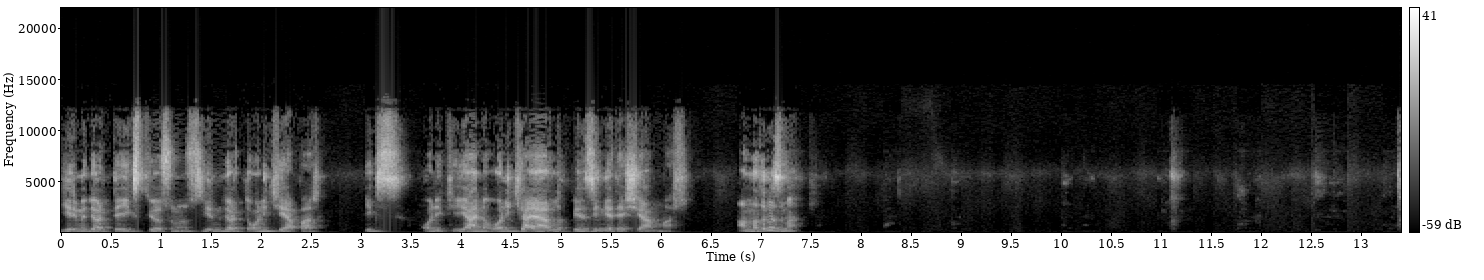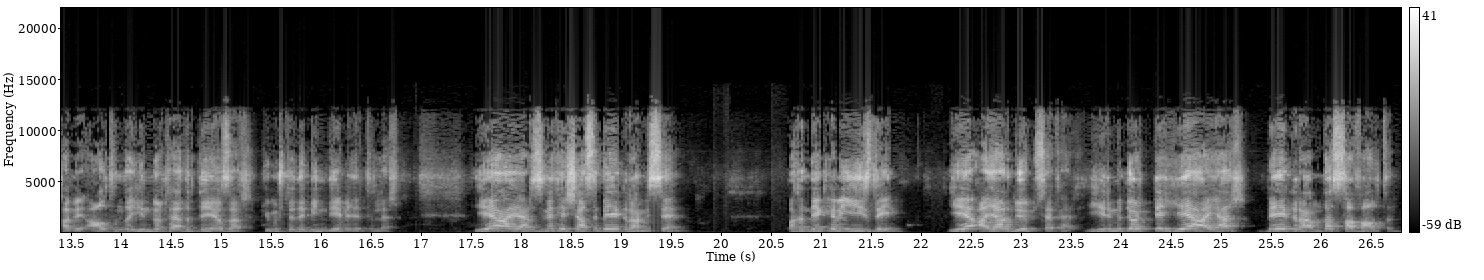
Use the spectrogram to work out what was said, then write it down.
24'te x diyorsunuz. 24'te 12 yapar. x 12. Yani 12 ayarlık bir zinet eşyam var. Anladınız mı? Tabi altında 24 ayardır diye yazar. Gümüşte de 1000 diye belirtirler. Y ayar zinet eşyası B gram ise bakın denklemi iyi izleyin. Y ayar diyor bu sefer. 24'te Y ayar B gramda saf altın.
